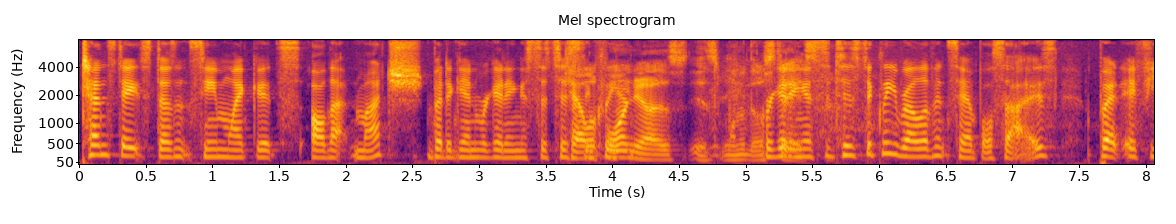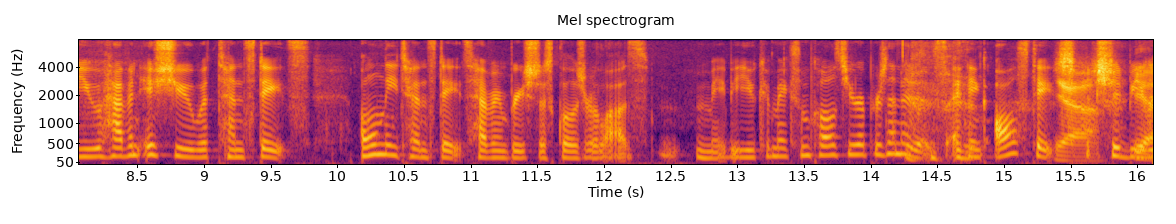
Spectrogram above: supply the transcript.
10 states doesn't seem like it's all that much, but again, we're getting a statistically California is, is one of those we're getting a statistically relevant sample size. But if you have an issue with 10 states, only 10 states having breach disclosure laws, maybe you can make some calls to your representatives. I think all states Yeah. should be Yeah,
